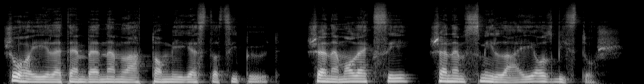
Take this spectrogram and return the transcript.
Soha életemben nem láttam még ezt a cipőt. Se nem Alexi, se nem Smilláé, az biztos.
